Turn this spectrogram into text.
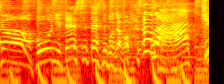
자 보니 댄스 댄스 보자고. 음악 큐!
